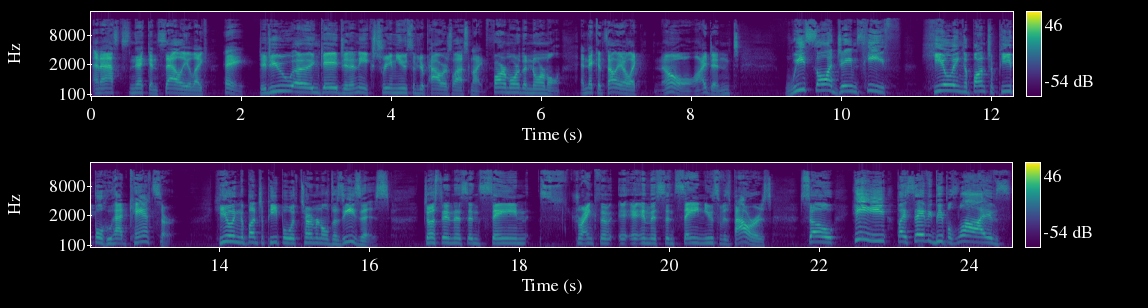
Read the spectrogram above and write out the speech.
and asks Nick and Sally like, "Hey, did you uh, engage in any extreme use of your powers last night? Far more than normal." And Nick and Sally are like, "No, I didn't." We saw James Heath healing a bunch of people who had cancer, healing a bunch of people with terminal diseases, just in this insane strength of in this insane use of his powers. So he, by saving people's lives,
